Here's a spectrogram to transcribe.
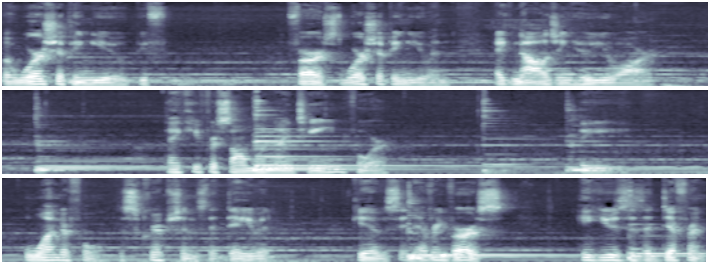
but worshiping you first, worshiping you and acknowledging who you are. Thank you for Psalm 119 for the wonderful descriptions that David gives in every verse. He uses a different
